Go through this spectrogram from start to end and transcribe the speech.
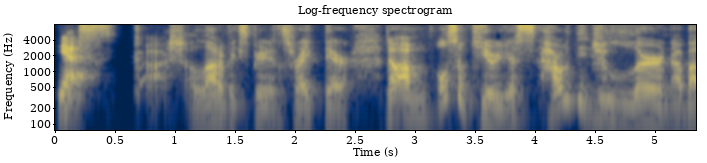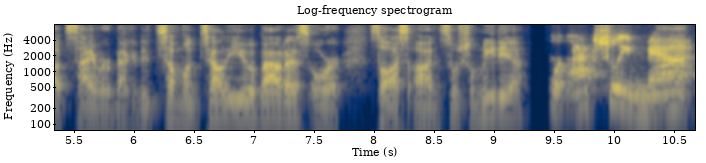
Yes gosh, a lot of experience right there. Now, I'm also curious, how did you learn about Cyberbacker? Did someone tell you about us or saw us on social media? Well, actually, Matt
